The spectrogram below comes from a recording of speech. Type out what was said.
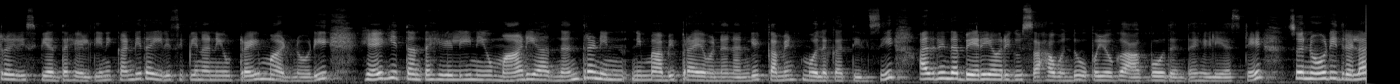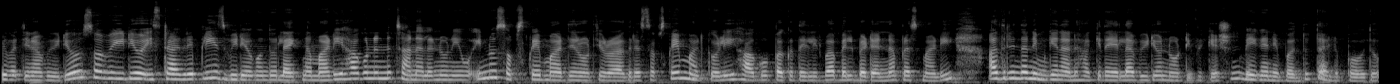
ಟ್ರೈ ರೆಸಿಪಿ ಅಂತ ಹೇಳ್ತೀನಿ. ಖಂಡಿತ ಈ ರೆಸಿಪಿನ ನೀವು ಟ್ರೈ ಮಾಡಿ ನೋಡಿ. ಹೇಗಿತ್ತಂತ ಹೇಳಿ ನೀವು ಮಾಡಿ ಆದ ನಂತರ ನಿನ್, ನಿಮ್ಮ ಅಭಿಪ್ರಾಯವನ್ನು ನನಗೆ ಕಮೆಂಟ್ ಮೂಲಕ ತಿಳಿಸಿ. ಅದರಿಂದ ಬೇರೆಯವರಿಗೂ ಸಹ ಒಂದು ಉಪಯೋಗ ಆಗ್ಬೋದಂತ ಹೇಳಿ ಅಷ್ಟೇ. ಸೊ ನೋಡಿದ್ರಲ್ಲ ಇವತ್ತಿನ ವಿಡಿಯೋ ಸೊ ವಿಡಿಯೋ ಇಷ್ಟ ಆದರೆ ಪ್ಲೀಸ್ ವಿಡಿಯೋಗೊಂದು ಲೈಕ್ನ ಮಾಡಿ. ಹಾಗೂ ನನ್ನ ಚಾನಲನ್ನು ನೀವು ಇನ್ನೂ ಸಬ್ಸ್ಕ್ರೈಬ್ ಮಾಡದೆ ನೋಡ್ತಿರೋರಾದರೆ ಸಬ್ಸ್ಕ್ರೈಬ್ ಮಾಡ್ಕೊಳ್ಳಿ. ಹಾಗೂ ಪಕ್ಕದಲ್ಲಿರುವ ಬೆಲ್ ಬಟನ್ನ ಪ್ರೆಸ್ ಮಾಡಿ. ಅದರಿಂದ ನಿಮಗೆ ನಾನು ಹಾಕಿದ ಎಲ್ಲ ವಿಡಿಯೋ ನೋಟಿಫಿಕೇಷನ್ ಬೇಗನೆ ಬಂದು ತಲುಪಬಹುದು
